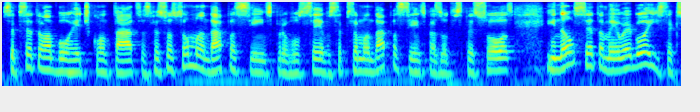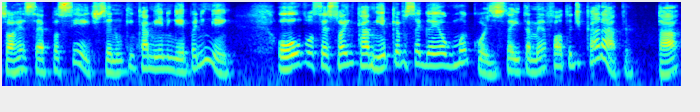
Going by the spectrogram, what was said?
você precisa ter uma boa rede de contatos, as pessoas precisam mandar pacientes para você, você precisa mandar pacientes para as outras pessoas e não ser também o egoísta que só recebe paciente, você nunca encaminha ninguém para ninguém. Ou você só encaminha porque você ganha alguma coisa, isso aí também é falta de caráter, tá?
